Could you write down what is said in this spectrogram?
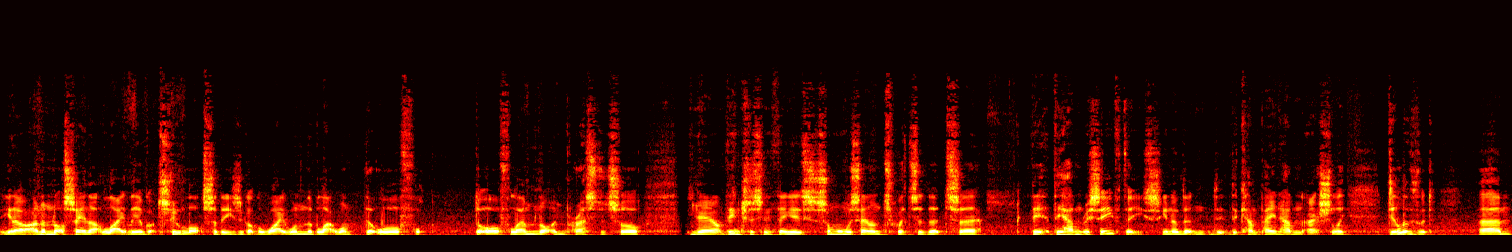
you know, and I'm not saying that lightly. I've got two lots of these. I've got the white one and the black one. They're awful awful. I'm not impressed at all. Now, the interesting thing is, someone was saying on Twitter that uh, they, they hadn't received these. You know, that the, the campaign hadn't actually delivered. Um,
